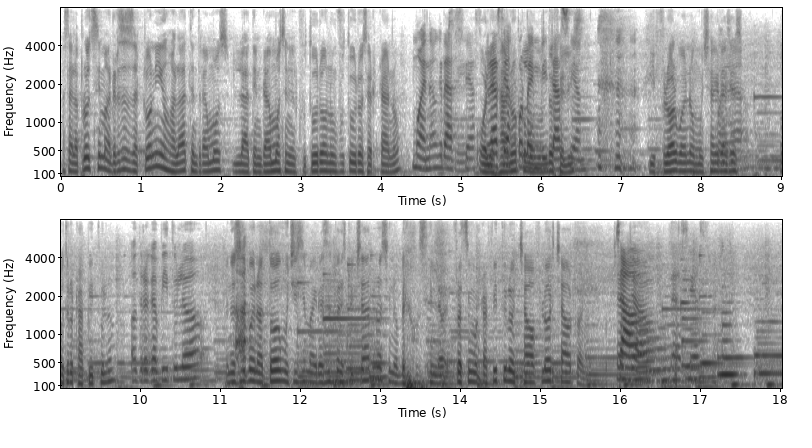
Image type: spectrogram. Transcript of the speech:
Hasta la próxima. Gracias a Tony. Ojalá tendremos, la tengamos en el futuro, en un futuro cercano. Bueno, gracias. O Gracias lejano por la invitación. Y Flor, bueno, muchas gracias. Otro capítulo. Otro capítulo. Entonces, bueno, a todos muchísimas gracias por escucharnos y nos vemos en el próximo capítulo. Chao Flor, chao Tony. Chao, Chao. Gracias.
